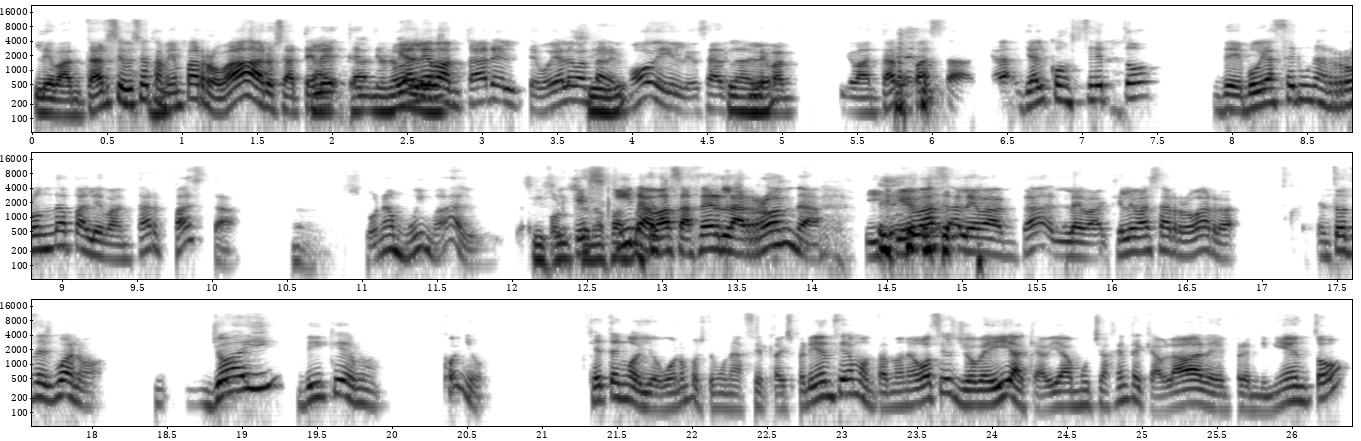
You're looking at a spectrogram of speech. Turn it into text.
Levantar se usa también para robar, o sea, te, voy a levantar el, te voy a levantar el móvil, o sea, levantar pasta. Ya, el concepto de voy a hacer una ronda para levantar pasta, suena muy mal. ¿Por qué esquina vas a hacer la ronda? ¿Y qué vas a levantar? ¿Qué le vas a robar? Entonces, bueno, yo ahí vi que, coño, ¿qué tengo yo? Bueno, pues tengo una cierta experiencia montando negocios. Yo veía que había mucha gente que hablaba de emprendimiento,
